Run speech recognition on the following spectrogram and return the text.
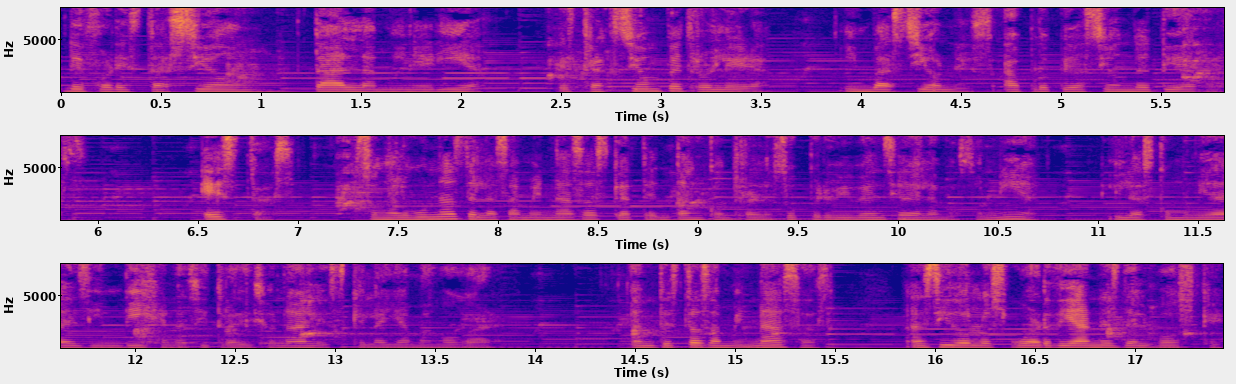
Deforestación, tala, minería, extracción petrolera, invasiones, apropiación de tierras. Estas son algunas de las amenazas que atentan contra la supervivencia de la Amazonía y las comunidades indígenas y tradicionales que la llaman hogar. Ante estas amenazas, han sido los guardianes del bosque,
